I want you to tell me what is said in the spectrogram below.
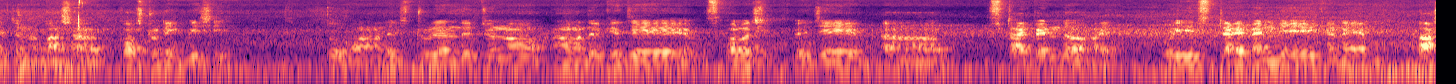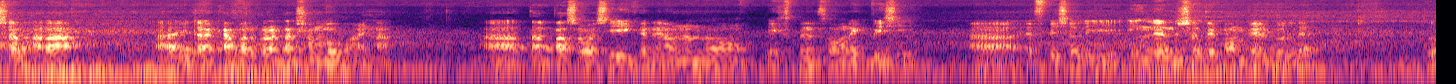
এর জন্য বাসার কষ্ট অনেক বেশি। তো আমাদের স্টুডেন্টদের জন্য আমাদেরকে যে স্কলারশিপ যে স্টাইপেন্ড দেওয়া হয়, ওই স্টাইপেন্ডে এখানে বাসা ভাড়া এটা কাভার করাটা সম্ভব হয় না। তার পাশাপাশি এখানে অন্যান্য এক্সপেন্সও অনেক বেশি স্পেশালি ইংল্যান্ডের সাথে কম্পেয়ার করলে। তো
